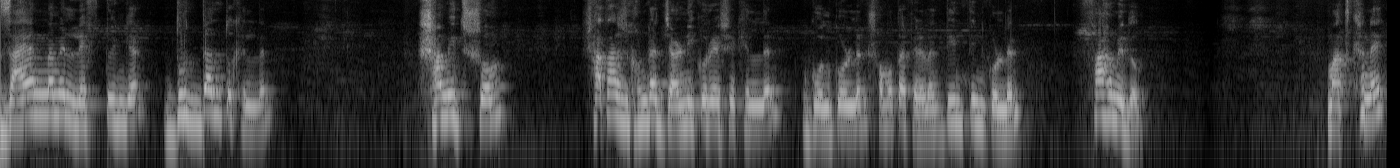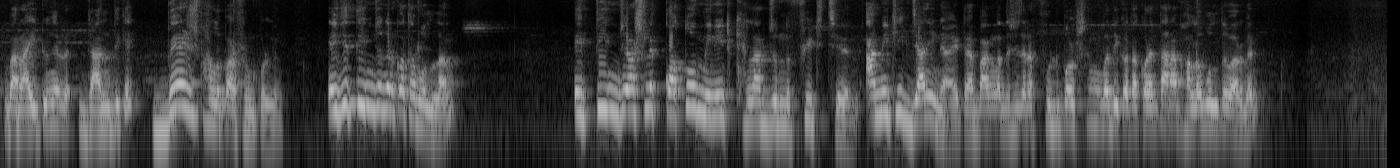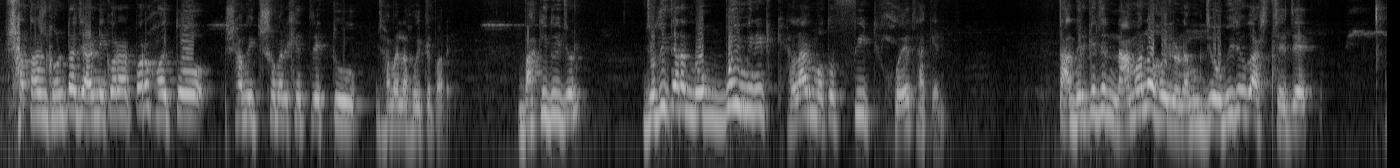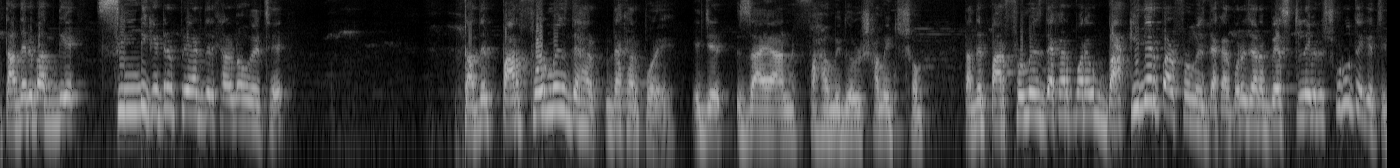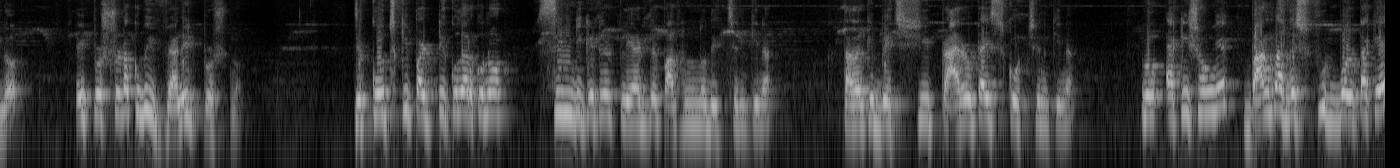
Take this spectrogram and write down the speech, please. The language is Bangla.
জায়ান নামের লেফট উইঙ্গার দুর্দান্ত খেললেন। স্বামিত সোম সাতাশ ঘণ্টা জার্নি করে এসে খেললেন, গোল করলেন সমতা ফেরালেন, তিন তিন করলেন। ফাহমেদুল মাঝখানে বা রাইট উইংয়ের ডান দিকে বেশ ভালো পারফর্ম করলেন। এই যে তিনজনের কথা বললাম এই তিনজন আসলে কত মিনিট খেলার জন্য ফিট ছিলেন? আমি ঠিক জানি না, এটা বাংলাদেশে যারা ফুটবল সাংবাদিকতা করেন, তারা ভালো বলতে পারবেন। সাতাশ ঘণ্টা জার্নি করার পর হয়তো স্বামী সোমের ক্ষেত্রে একটু ঝামেলা হইতে পারে। বাকি দুইজন, যদি তারা নব্বই মিনিট খেলার মতো ফিট হয়ে থাকেন, তাদেরকে যে নামানো হইল না, এবং যে অভিযোগ আসছে যে তাদের বাদ দিয়ে সিন্ডিকেটের প্লেয়ারদের খেলানো হয়েছে তাদের পারফরমেন্স দেখার দেখার পরে, এই যে জায়ান, ফাহামিদুল, শামিদ সম, তাদের পারফরমেন্স দেখার পরে এবং বাকিদের পারফরমেন্স দেখার পরে যারা বেস্ট লেভেলে শুরু থেকে ছিল, এই প্রশ্নটা খুবই ভ্যালিড প্রশ্ন। যে কোচ কি পার্টিকুলার কোনো সিন্ডিকেটের প্লেয়ারদের প্রাধান্য দিচ্ছেন কি না তাদেরকে বেশি প্রায়োরিটাইজ করছেন কিনা? এবং একই সঙ্গে বাংলাদেশ ফুটবলটাকে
